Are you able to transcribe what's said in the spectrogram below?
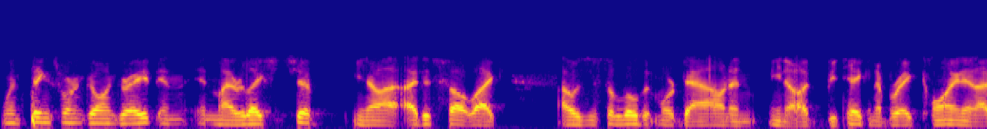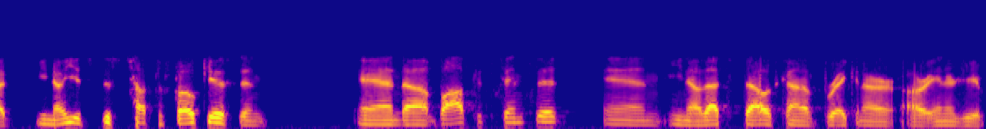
when things weren't going great in in my relationship, you know, I, I just felt like I was just a little bit more down, and you know, I'd be taking a break and I, you know, it's just tough to focus and and uh, Bob could sense it, and you know that's that was kind of breaking our our energy to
